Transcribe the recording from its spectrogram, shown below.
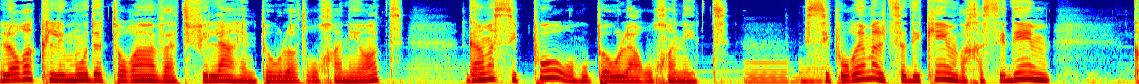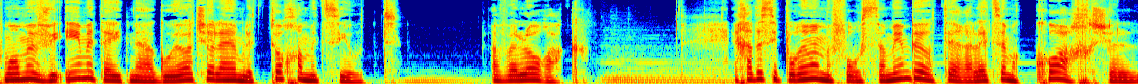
לא רק לימוד התורה והתפילה הן פעולות רוחניות, גם הסיפור הוא פעולה רוחנית. סיפורים על צדיקים וחסידים כמו מביאים את ההתנהגויות שלהם לתוך המציאות. אבל לא רק. אחד הסיפורים המפורסמים ביותר על עצם הכוח של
